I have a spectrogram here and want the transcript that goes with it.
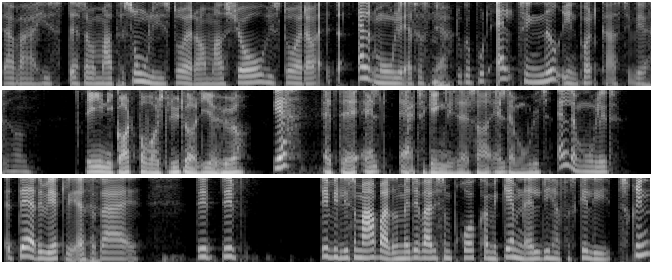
der, var his, altså, der var meget personlige historier, der var meget sjove historier, der var der, alt muligt. Altså sådan, ja. Du kan putte alting ned i en podcast i virkeligheden. Ja. Det er egentlig godt for vores lyttere lige at høre, ja. at uh, alt er tilgængeligt, altså alt er muligt. Alt er muligt. Det er det virkelig. Altså, ja. der er, det, det, det vi ligesom arbejdede med, det var ligesom at prøve at komme igennem alle de her forskellige trin.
